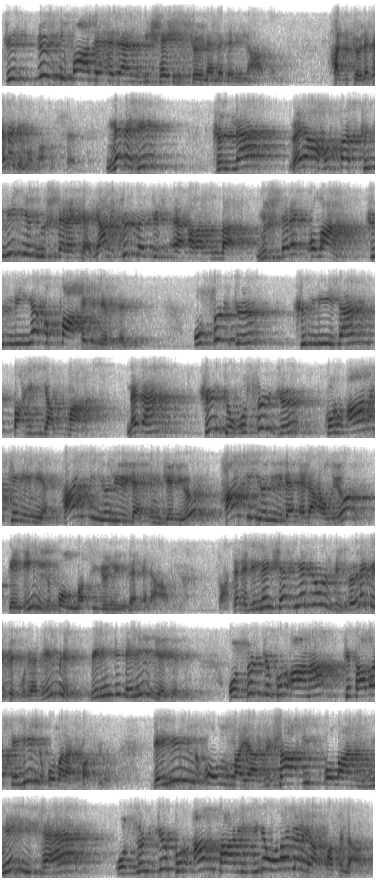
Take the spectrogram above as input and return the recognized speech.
cüzdür ifade eden bir şey söylemeleri lazım. Halbuki öyle demedi mi Allah Ne dedi? Külle veyahut da külliye müştereke yani kül ve cüz'e arasında müşterek olan külliye ıtlak edilir dedi. Usulcü külliden bahis yapmaz. Neden? Çünkü usulcü Kur'an-ı Kerim'i hangi yönüyle inceliyor, hangi yönüyle ele alıyor? Delil olması yönüyle ele alıyor. Zaten edille-i diyoruz biz. Öyle girdik buraya değil mi? Birinci delil diye girdik. Usulcü Kur'an'a, kitaba delil olarak bakıyor. Delil olmaya müsait olan ne ise usulcü Kur'an tarifini ona göre yapması lazım.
